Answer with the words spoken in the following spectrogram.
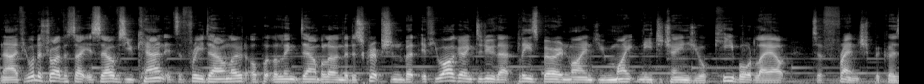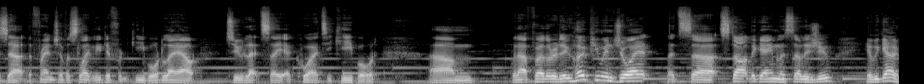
Now, if you want to try this out yourselves, you can. It's a free download. I'll put the link down below in the description. But if you are going to do that, please bear in mind you might need to change your keyboard layout to French because uh, the French have a slightly different keyboard layout to, let's say, a QWERTY keyboard. Um, without further ado, hope you enjoy it. Let's uh, start the game. Let's you. Here we go.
